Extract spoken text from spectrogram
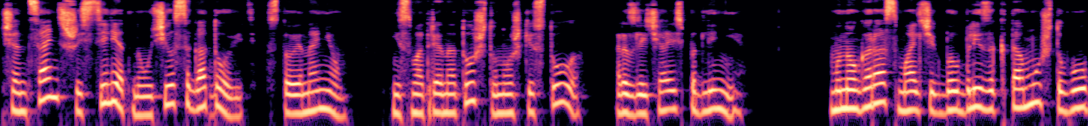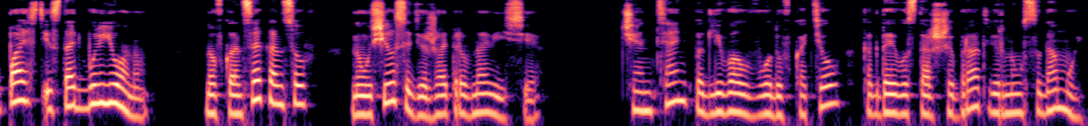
Чен Цань с шести лет научился готовить, стоя на нем, несмотря на то, что ножки стула различались по длине. Много раз мальчик был близок к тому, чтобы упасть и стать бульоном, но в конце концов научился держать равновесие. Чен Тянь подливал воду в котел, когда его старший брат вернулся домой.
